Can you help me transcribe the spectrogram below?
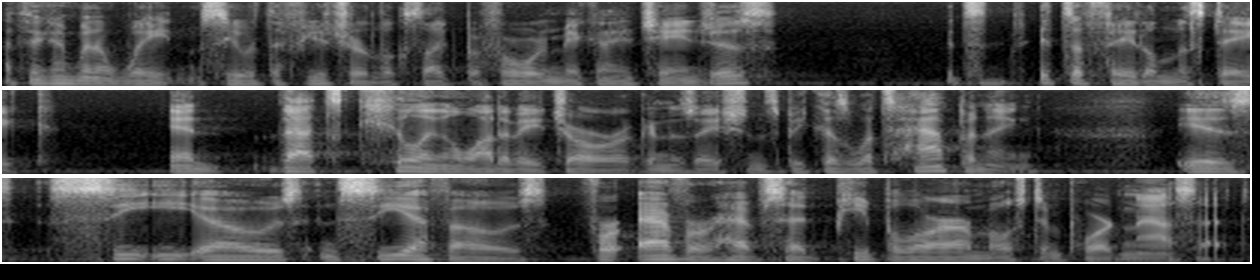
I think I'm going to wait and see what the future looks like before we make any changes, it's, it's a fatal mistake. And that's killing a lot of HR organizations because what's happening is CEOs and CFOs forever have said people are our most important asset,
